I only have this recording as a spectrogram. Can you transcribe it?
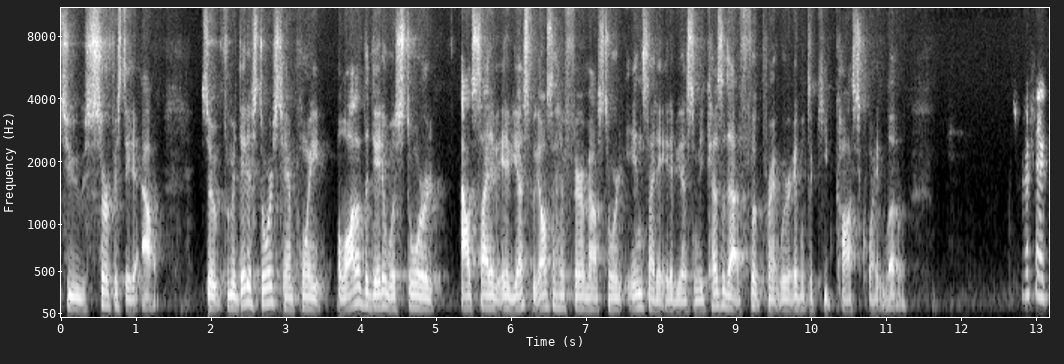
to surface data out. So from a data storage standpoint, a lot of the data was stored outside of AWS, but we also had a fair amount stored inside of AWS. And because of that footprint, we were able to keep costs quite low. Terrific.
